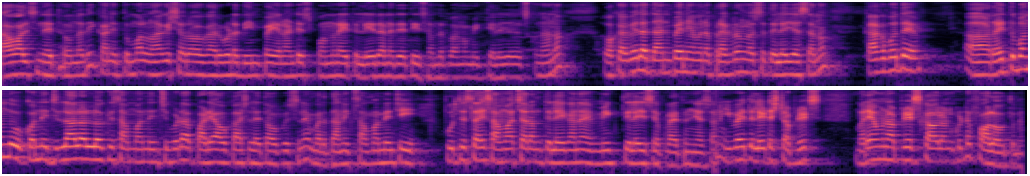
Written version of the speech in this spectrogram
రావాల్సింది అయితే ఉన్నది. కానీ తుమ్మల నాగేశ్వరరావు గారు కూడా దీనిపై ఎలాంటి స్పందన అయితే లేదనేది అయితే ఈ సందర్భంగా మీకు తెలియజేసుకున్నాను. ఒకవేళ దానిపైన ఏమైనా ప్రకటనలు వస్తే తెలియజేస్తాను. కాకపోతే రైతు బంధు కొన్ని జిల్లాలలోకి సంబంధించి కూడా పడే అవకాశాలు అయితే అవుపిస్తున్నాయి. మరి దానికి సంబంధించి పూర్తి స్థాయి సమాచారం తెలియగానే మీకు తెలియజేసే ప్రయత్నం చేస్తాను. ఇవైతే లేటెస్ట్ అప్డేట్స్. మరేమైనా అప్డేట్స్ కావాలనుకుంటే ఫాలో అవుతున్నాను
